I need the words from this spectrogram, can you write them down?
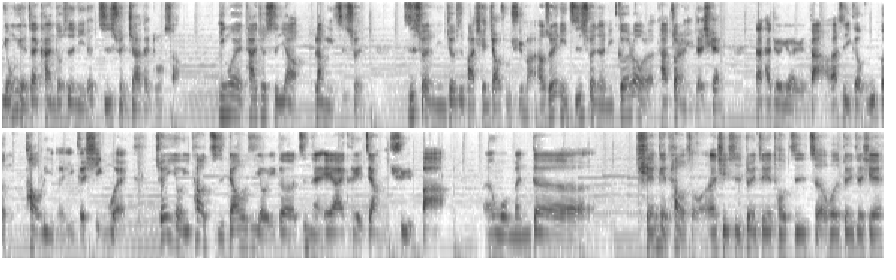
永远在看都是你的止损价在多少，因为它就是要让你止损，止损你就是把钱交出去嘛，然后所以你止损了，你割肉了，它赚了你的钱。那它就越来越大，它是一个无本套利的一个行为，所以有一套指标，或是有一个智能 AI 可以这样子去把呃我们的钱给套走，那其实对这些投资者或者对这些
